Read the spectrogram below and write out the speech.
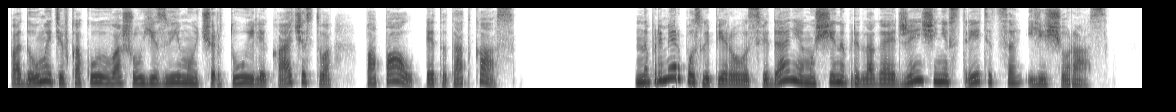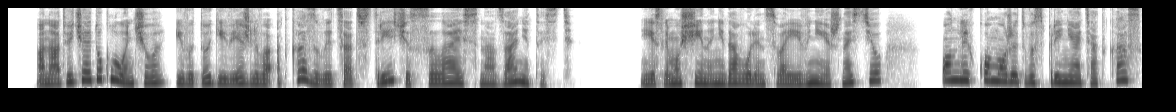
Подумайте, в какую вашу уязвимую черту или качество попал этот отказ. Например, после первого свидания мужчина предлагает женщине встретиться еще раз. Она отвечает уклончиво и в итоге вежливо отказывается от встречи, ссылаясь на занятость. Если мужчина недоволен своей внешностью, он легко может воспринять отказ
